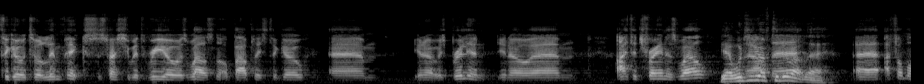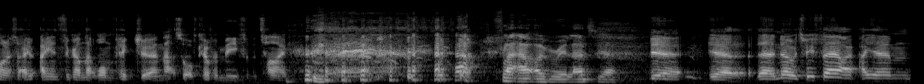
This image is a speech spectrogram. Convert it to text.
to go to Olympics, especially with Rio as well, it's not a bad place to go. Um, you know, it was brilliant. You know, um, I had to train as well. Yeah, what did you have to do out there? Uh, if I'm honest, I, I Instagrammed that one picture, and that sort of covered me for the time. Flat out over here, lads. Yeah. Yeah, yeah. Uh, no, to be fair, I, I um,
